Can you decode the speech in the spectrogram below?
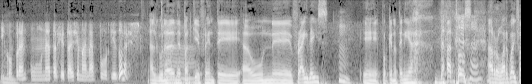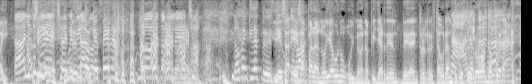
y compran una tarjeta de semana por 10 dólares. Alguna vez me Ah. parqué frente a un eh, Fridays Hmm. eh, porque no tenía datos a robar wifi. Ah, yo también lo he hecho en qué pena. No, yo también lo he hecho. No, mentiras, pero es y que esa, usted esa va- paranoia uno, uy, me van a pillar de, de adentro del restaurante que estoy no robando afuera. No.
